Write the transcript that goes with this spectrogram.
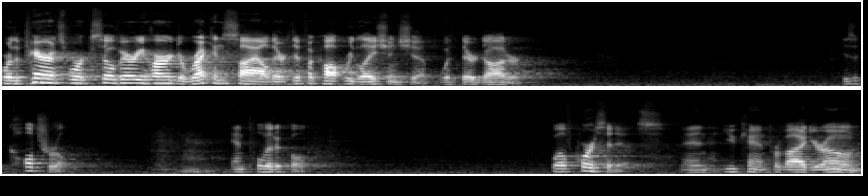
Or the parents work so very hard to reconcile their difficult relationship with their daughter. Is it cultural and political? Well, of course it is. And you can provide your own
